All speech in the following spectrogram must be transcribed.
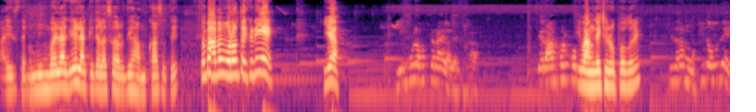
काहीच नाही. पण मुंबईला गेला की त्याला सर्दी हमखास होते. तो बाबा बोलवतो इकडे ये. या. लिंबूला फक्त नाही घालायचं हा. ते रामफळ कोप ती वांग्याची रोप वगैरे. ती जरा मोठी जाऊ दे.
